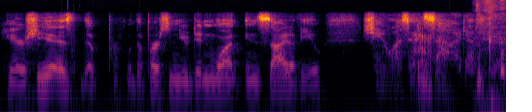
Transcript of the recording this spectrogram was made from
here she is, the the person you didn't want inside of you. She was inside of you.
